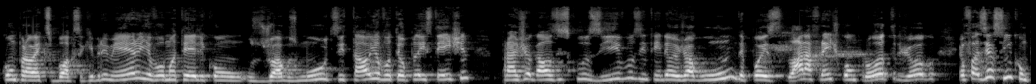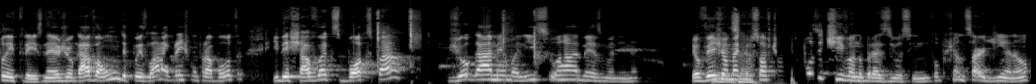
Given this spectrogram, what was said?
comprar o Xbox aqui primeiro e eu vou manter ele com os jogos multis e tal, e eu vou ter o PlayStation pra jogar os exclusivos, entendeu? Eu jogo um, depois lá na frente compro outro jogo. Eu fazia assim com o Play 3, né? Eu jogava um, depois lá na frente comprava outro e deixava o Xbox pra jogar mesmo ali, e surrar mesmo ali, né? Eu vejo Pois a é. Microsoft muito positiva no Brasil, assim, não tô puxando sardinha, não.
